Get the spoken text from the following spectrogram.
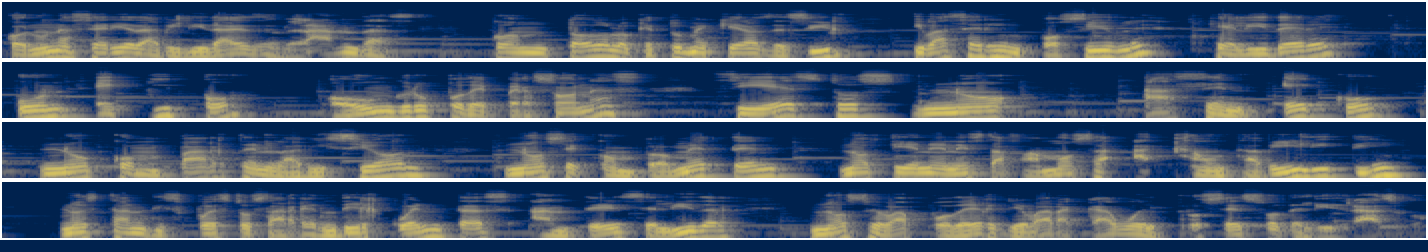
con una serie de habilidades blandas, con todo lo que tú me quieras decir y va a ser imposible que lidere un equipo o un grupo de personas si estos no hacen eco, no comparten la visión, no se comprometen, no tienen esta famosa accountability, no están dispuestos a rendir cuentas ante ese líder, no se va a poder llevar a cabo el proceso de liderazgo.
